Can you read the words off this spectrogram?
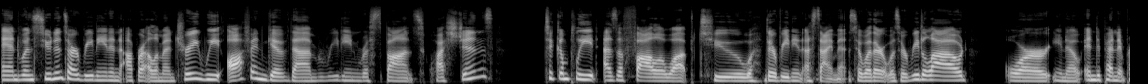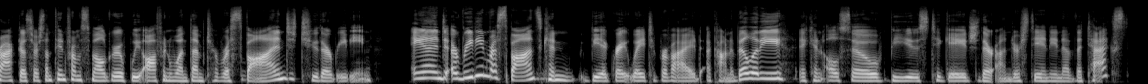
And when students are reading in upper elementary, we often give them reading response questions to complete as a follow up to their reading assignment. So, whether it was a read aloud or, you know, independent practice or something from small group, we often want them to respond to their reading. And a reading response can be a great way to provide accountability. It can also be used to gauge their understanding of the text,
